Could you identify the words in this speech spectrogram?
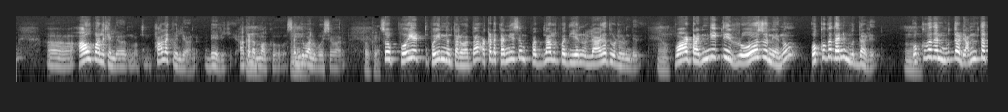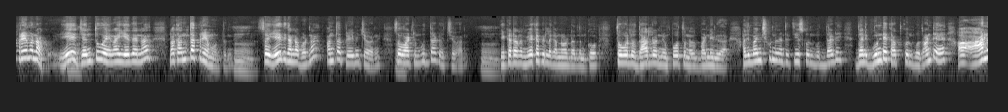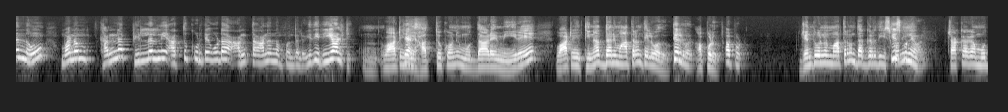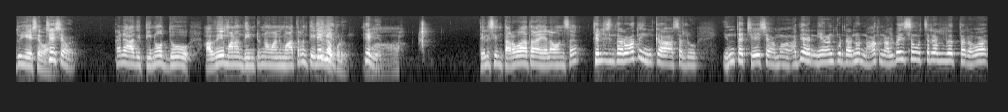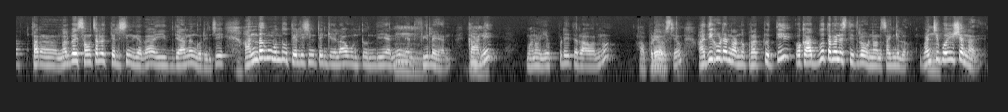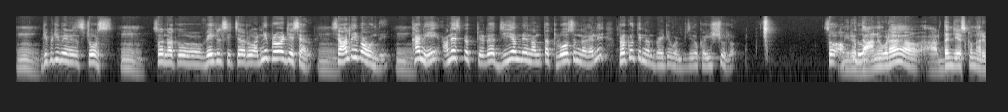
ఆవు పాలకు వెళ్ళేవాను పాలకు వెళ్ళేవాను డైరీకి. అక్కడ మాకు సంగి వాళ్ళు పోసేవారు. సో పోయే పోయిన తర్వాత అక్కడ కనీసం పద్నాలుగు పదిహేను లేగదూడలు ఉండేది. వాటన్నిటిని రోజు నేను ఒక్కొక్క దాన్ని ముద్దాడేది. ఒక్కొక్క దాన్ని ముద్దాడి. అంత ప్రేమ నాకు. ఏ జంతువు అయినా ఏదైనా నాకు అంత ప్రేమ ఉంటుంది. సో ఏది కనబడినా అంత ప్రేమించేవాడిని. సో వాటిని ముద్దాడి వచ్చేవాడిని. ఎక్కడైనా మేకపిల్ల కనబడ్డది అనుకో తోవలో దారిలో నేను పోతున్నా బండి మీద. అది మంచిగా ఉన్నదంటే తీసుకొని ముద్దాడి దాని గుండె కత్తుకొని పోతాం అంటే ఆ ఆనందం మనం కన్న పిల్లల్ని అత్తుకుంటే కూడా అంత ఆనందం పొందలేవు ఇది రియాలిటీ. వాటిని హత్తుకొని ముద్దాడే మీరే వాటిని తినద్దని మాత్రం తెలియదు. తెలియదు. అప్పుడు. అప్పుడు. జంతువులను మాత్రం దగ్గర తీసుకొని తీసుకునేవాడు చక్కగా ముద్దు చేసేవారు. చేసేవాడు కానీ అది తినొద్దు అవే మనం తింటున్నామని మాత్రం తెలియదు. అప్పుడు. తెలియదు. తెలిసిన తర్వాత ఎలా ఉంది సార్? తెలిసిన తర్వాత ఇంకా అసలు ఇంత చేశామా? అదే నేను అనుకుంటాను నాకు నలభై సంవత్సరాల తర్వాత నలభై సంవత్సరాలకు తెలిసింది కదా ఈ ధ్యానం గురించి. అంతకు ముందు తెలిసింటే ఇంకెలా ఉంటుంది అని నేను ఫీల్ అయ్యాను. కానీ మనం ఎప్పుడైతే రావాలనో అప్పుడే వచ్చాం. అది కూడా నన్ను ప్రకృతి ఒక అద్భుతమైన స్థితిలో ఉన్నాను సంఖ్యలో. మంచి పొజిషన్ నాది. Deputy manager stores. సో నాకు వెహికల్స్ ఇచ్చారు అన్ని ప్రొవైడ్ చేశారు. శాలరీ బాగుంది. కానీ అన్ఎక్స్పెక్టెడ్గా జిఎం నేను అంత క్లోజ్ ఉన్నా కానీ ప్రకృతి నన్ను బయటికి పంపించింది ఒక ఇష్యూలో సో మీరు దాన్ని కూడా అర్థం చేసుకున్నారు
